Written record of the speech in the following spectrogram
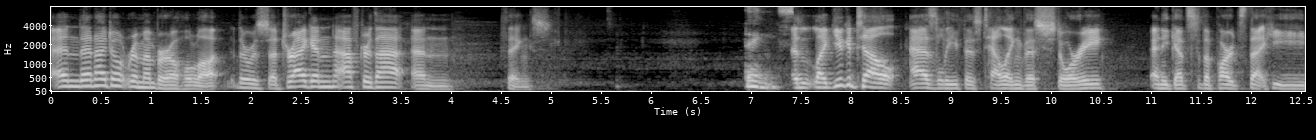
And then I don't remember a whole lot. There was a dragon after that, and things. Things. And like you could tell as Leith is telling this story and he gets to the parts that he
